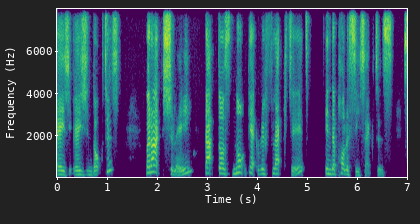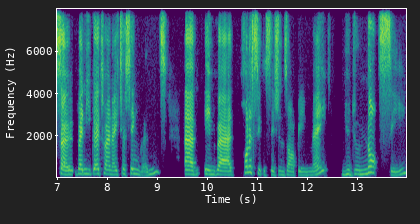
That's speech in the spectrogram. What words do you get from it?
Asian doctors. But actually, that does not get reflected in the policy sectors. So when you go to NHS England, um, in where policy decisions are being made, you do not see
